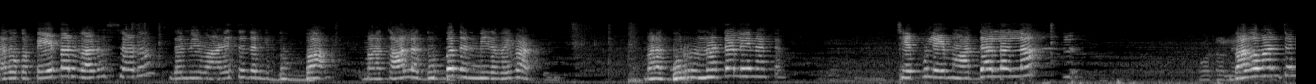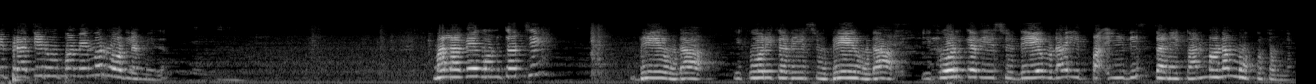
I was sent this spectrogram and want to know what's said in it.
అది ఒక పేపర్ వరుస్తాడు దాని మీద వాడేస్తే దానికి దుబ్బ మన కాళ్ళ దుబ్బ దాని మీద పోయి వాడుతుంది. మన బుర్ర ఉన్నట్ట లేనట్ట? చెప్పులేమో అద్దాలల్లా? భగవంతుని ప్రతిరూపమేమో రోడ్ల మీద. మళ్ళీ అవే కొనుకొచ్చి దేవుడా ఈ కోరిక తీర్చు దేవుడా ఈ కోరిక తీర్చు దేవుడా ఇది ఇస్తాను కానీ మనం మొక్కుతున్నాం.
